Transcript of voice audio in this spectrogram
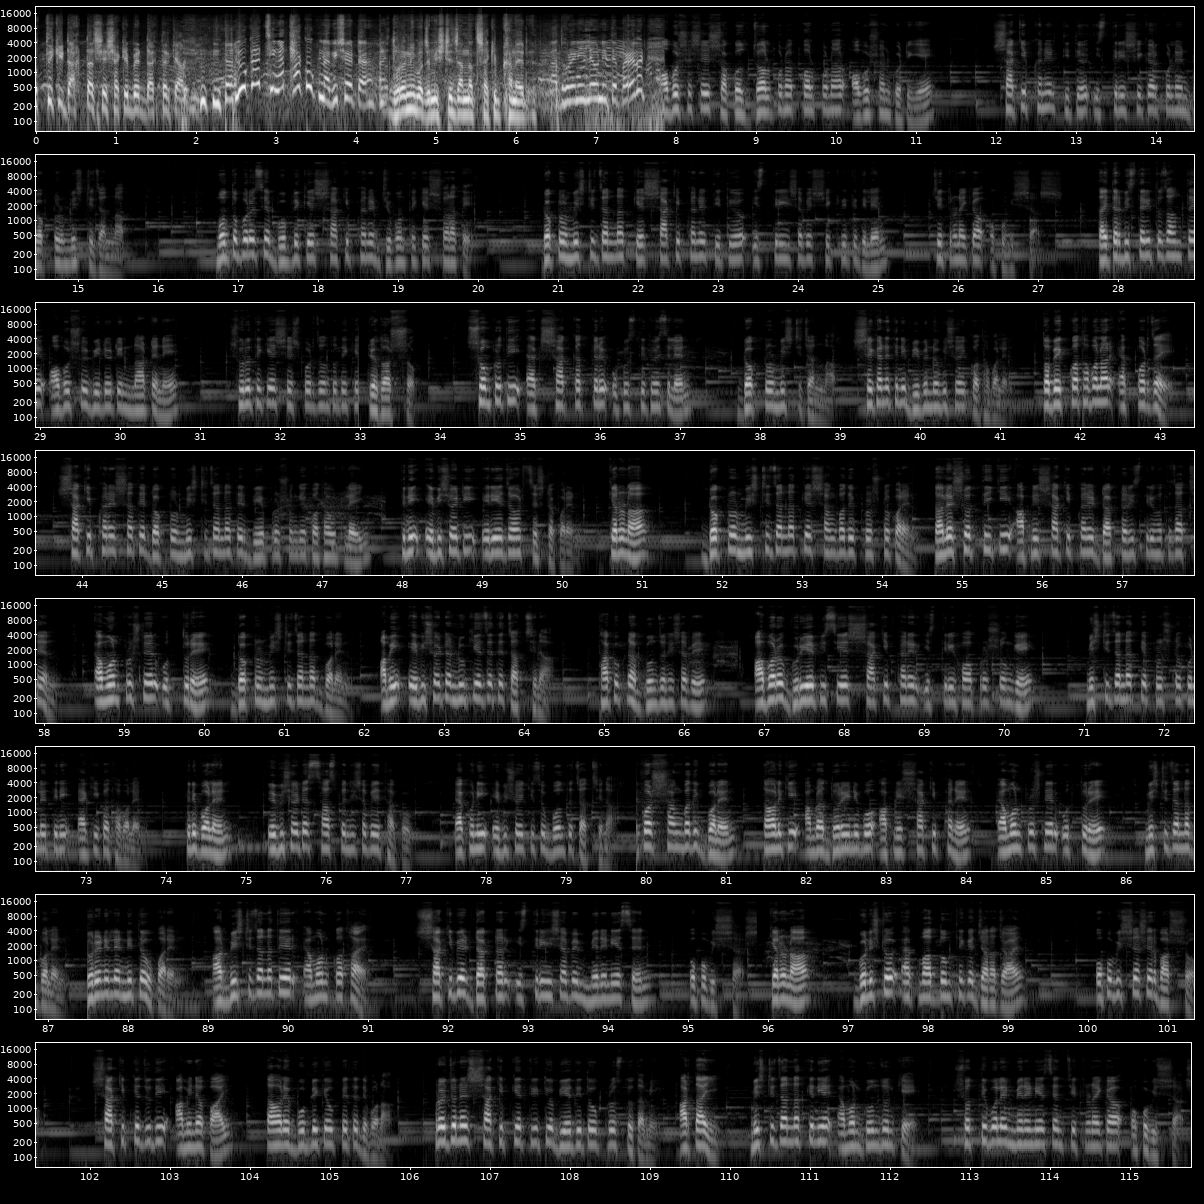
সত্যি কি ডাক্তার সে সাকিবের ডাক্তারকে আপনি? লুকাচ্ছি না থাকুক না বিষয়টা। মানে ধরে নিব যে মিষ্টি জান্নাত সাকিব খানের ধরে নিলেও নিতে পারে বাট অবশেষে সকল জল্পনা কল্পনার অবসান ঘটিয়ে শাকিব খানের তৃতীয় স্ত্রী স্বীকার করলেন ডক্টর মিষ্টি জান্নাত। মন্তব্য রয়েছে বুবলিকে শাকিব খানের জীবন থেকে সরাতে। ডক্টর মিষ্টি জান্নাতকে শাকিব খানের তৃতীয় স্ত্রী হিসেবে স্বীকৃতি দিলেন চিত্রনায়িকা অপবিশ্বাস তাই তার বিস্তারিত জানতে অবশ্যই ভিডিওটি না টেনে শুরু থেকে শেষ পর্যন্ত দেখে প্রিয় দর্শক, সম্প্রতি এক সাক্ষাৎকারে উপস্থিত হয়েছিলেন ডক্টর মিষ্টি জান্নাত সেখানে তিনি বিভিন্ন বিষয়ে কথা বলেন। তবে কথা বলার এক পর্যায়ে শাকিব খানের সাথে ডক্টর মিষ্টি জান্নাতের বিয়ে প্রসঙ্গে কথা উঠলেই তিনি এ বিষয়টি এড়িয়ে যাওয়ার চেষ্টা করেন। কেননা ডক্টর মিষ্টি জান্নাতকে সাংবাদিক প্রশ্ন করেন, তাহলে সত্যি কি আপনি শাকিব খানের ডাক্তার স্ত্রী হতে যাচ্ছেন? এমন প্রশ্নের উত্তরে ডক্টর মিষ্টি জান্নাত বলেন, আমি এ বিষয়টা লুকিয়ে যেতে চাচ্ছি না। থাকুক না গুঞ্জন হিসাবে, আবারও ঘুরিয়ে পিছিয়ে শাকিব খানের স্ত্রী হওয়া প্রসঙ্গে মিষ্টি জান্নাতকে প্রশ্ন করলে তিনি একই কথা বলেন। তিনি বলেন, এ বিষয়টা সাসপেন্ড হিসাবেই থাকুক। এখনই এ বিষয়ে কিছু বলতে চাচ্ছি না। এরপর সাংবাদিক বলেন তাহলে কি আমরা ধরেই নিব আপনি সাকিব খানের এমন প্রশ্নের উত্তরে মিষ্টি জান্নাত বলেন। ধরে নিলে নিতেও পারেন। আর মিষ্টি জান্নাতের এমন কথায় সাকিবের ডাক্তার স্ত্রী হিসাবে মেনে নিয়েছেন অপবিশ্বাস কেননা ঘনিষ্ঠ এক মাধ্যম থেকে জানা যায় অপবিশ্বাসের ভাষ্য, সাকিবকে যদি আমি না পাই, তাহলে বুবলিকেও পেতে দেব না। প্রয়োজনে সাকিবকে তৃতীয় বিয়ে দিতেও প্রস্তুত আমি। আর তাই মিষ্টি জান্নাতকে নিয়ে এমন গুঞ্জনকে সত্যি বলে মেনে নিয়েছেন চিত্রনায়িকা অপবিশ্বাস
